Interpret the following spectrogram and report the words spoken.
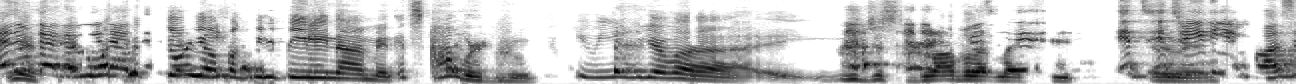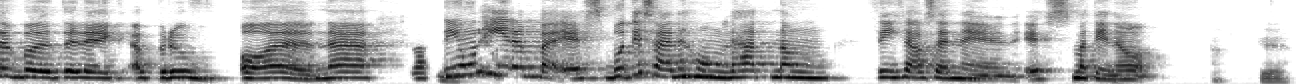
anong Yeah. gagawin What's natin? the story of pag pinipili namin? It's our group. You, you, you, uh, you just grovel at my feet. It's it's really impossible to like approve all na yung hirap pa is buti sana kung lahat ng 3,000 na yun is matino. Yeah.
